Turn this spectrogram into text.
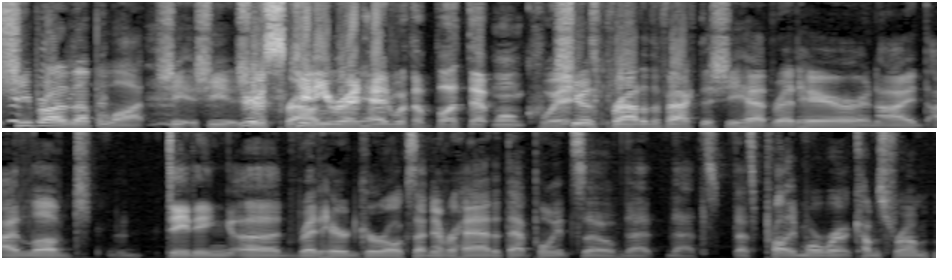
she brought it up a lot. She she You're she a skinny proud. redhead with a butt that won't quit. She was proud of the fact that she had red hair, and I I loved dating a red haired girl because I never had at that point. So that that's that's probably more where it comes from.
